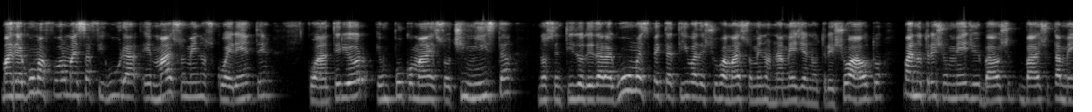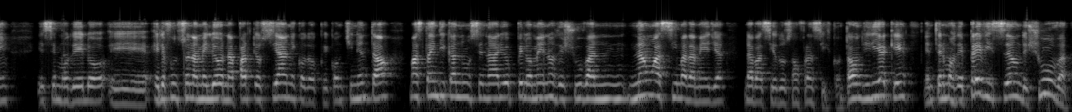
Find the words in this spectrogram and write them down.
mas de alguma forma essa figura é mais ou menos coerente com a anterior, é um pouco mais otimista, no sentido de dar alguma expectativa de chuva mais ou menos na média no trecho alto, mas no trecho médio e baixo, baixo também esse modelo eh, ele funciona melhor na parte oceânica do que continental, mas está indicando um cenário pelo menos de chuva não acima da média na bacia do São Francisco. Então, diria que em termos de previsão de chuva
